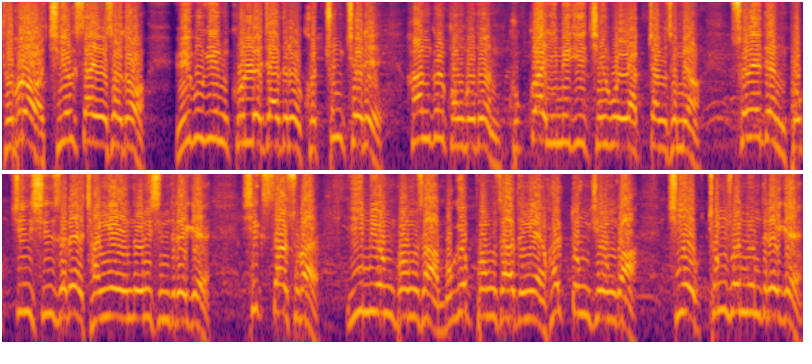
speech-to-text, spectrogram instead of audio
더불어 지역사회에서도 외국인 근로자들의 고충 처리, 한글 공부 등 국가 이미지 제고에 앞장서며 소외된 복지 시설의 장애인 어르신들에게 식사 수발, 임용 봉사, 목욕 봉사 등의 활동 지원과 지역 청소년들에게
